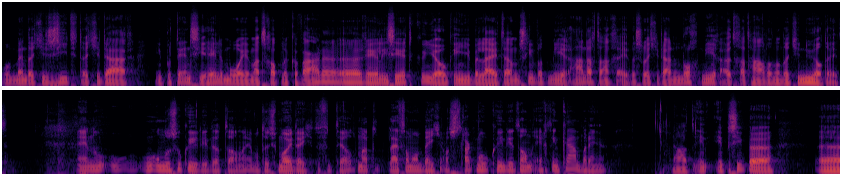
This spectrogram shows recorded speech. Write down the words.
Op het moment dat je ziet dat je daar in potentie hele mooie maatschappelijke waarden uh, realiseert, kun je ook in je beleid daar misschien wat meer aandacht aan geven, zodat je daar nog meer uit gaat halen dan dat je nu al deed. En hoe, hoe onderzoeken jullie dat dan? Hè? Want het is mooi dat je het vertelt, maar het blijft allemaal een beetje abstract. Maar hoe kun je dit dan echt in kaart brengen? Nou, in, in principe uh,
